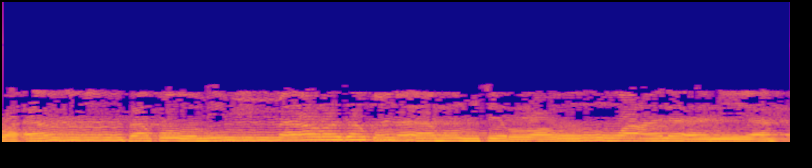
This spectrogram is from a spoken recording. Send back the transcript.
وأنفقوا مما رزقناهم سرا وعلانية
